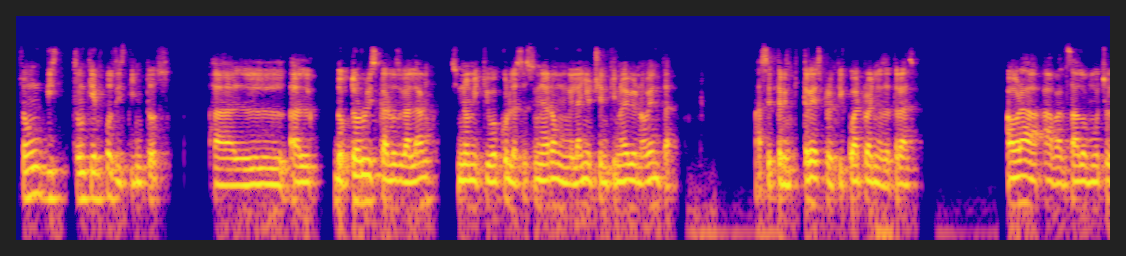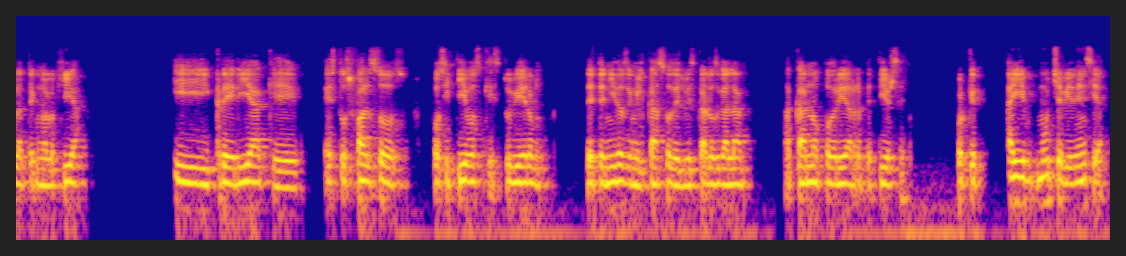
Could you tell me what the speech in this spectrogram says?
son, son tiempos distintos. Al, al doctor Luis Carlos Galán, si no me equivoco, lo asesinaron en el año 89 o 90, hace 33, 34 años atrás. Ahora ha avanzado mucho la tecnología y creería que estos falsos positivos que estuvieron detenidos en el caso de Luis Carlos Galán, acá no podría repetirse, porque hay mucha evidencia,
